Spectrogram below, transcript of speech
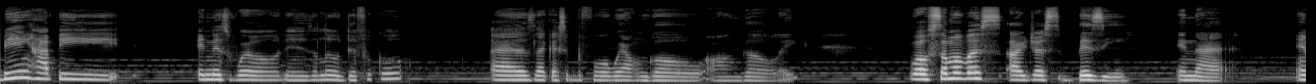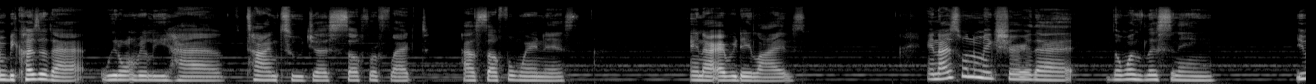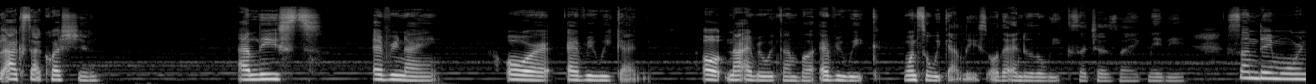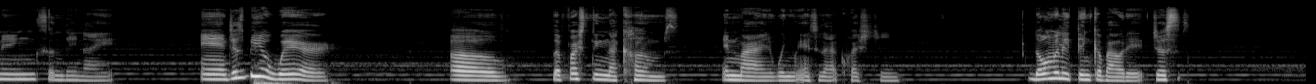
being happy in this world is a little difficult. As like i said before we're on go on go like well some of us are just busy in that and because of that, we don't really have time to just self reflect, have self awareness in our everyday lives. And I just want to make sure that the ones listening, you ask that question at least every night or every weekend. Oh, not every weekend, but every week. Once a week at least, or the end of the week, such as like maybe Sunday morning, Sunday night. And just be aware of the first thing that comes in mind when you answer that question. Don't really think about it. Just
